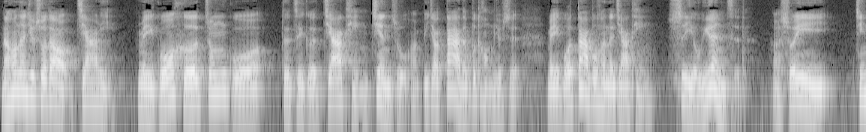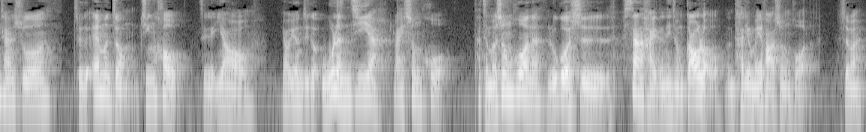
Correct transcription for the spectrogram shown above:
然后呢，就说到家里，美国和中国的这个家庭建筑啊，比较大的不同就是，美国大部分的家庭是有院子的啊，所以经常说这个 M 总今后这个要要用这个无人机啊来送货，他怎么送货呢？如果是上海的那种高楼，他就没法送货了，是吧？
